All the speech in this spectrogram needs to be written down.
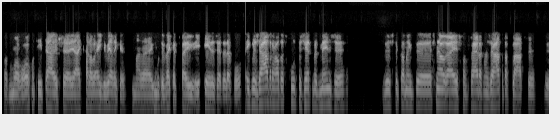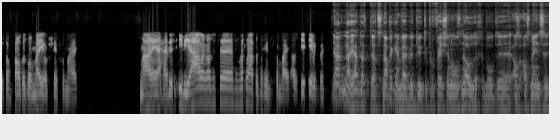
Want morgenochtend hier thuis, eh, ja, ik ga er wel eentje werken. Maar eh, ik moet de wekker twee uur e- eerder zetten daarvoor. Ik ben zaterdag altijd goed bezet met mensen. Dus dan kan ik de snelreis van vrijdag naar zaterdag plaatsen. Dus dan valt het wel mee op zich voor mij. Maar ja, het is idealer als het eh, even wat later begint voor mij, als ik eerlijk ben. Ja, nou ja, dat, dat snap ik. En we hebben natuurlijk de professionals nodig. Bijvoorbeeld, eh, als, als mensen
